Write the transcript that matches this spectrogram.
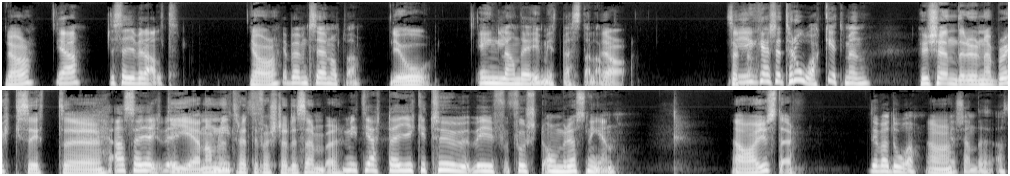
Ja. Ja, det säger väl allt. Ja. Jag behöver inte säga något va? Jo. England är mitt bästa land. Ja. det är kanske tråkigt, men... Hur kände du när Brexit eh, alltså, gick igenom mitt, den 31 december? Mitt hjärta gick i tu vid först omröstningen. Ja, just det. Det var då ja. jag kände att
